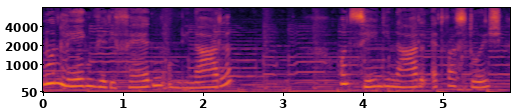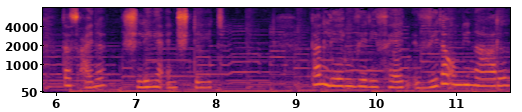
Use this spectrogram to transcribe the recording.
Nun legen wir die Fäden um die Nadel und ziehen die Nadel etwas durch, dass eine Schlinge entsteht. Dann legen wir die Fäden wieder um die Nadel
